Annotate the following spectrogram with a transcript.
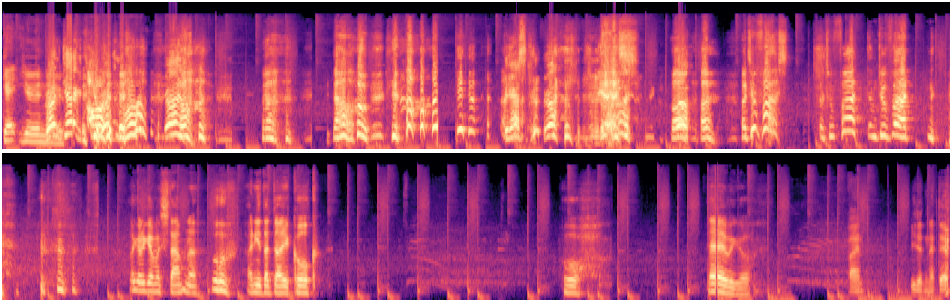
get you in. Run, keg! Run! Run! no! Yes! Run! yes! Oh, uh, I'm too fast! I'm too fat! I'm too fat! I gotta get my stamina. Ooh, I need that Diet Coke. Oh. There we go. Fine. You didn't it there.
